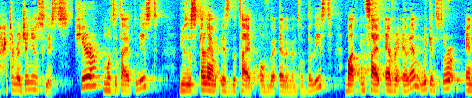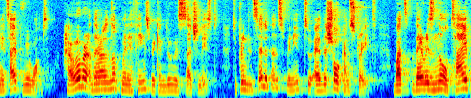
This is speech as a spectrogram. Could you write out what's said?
heterogeneous lists. Here, multi-type list uses Elem as the type of the element of the list, but inside every Elem we can store any type we want. However, there are not many things we can do with such list. To print its elements, we need to add a show constraint, but there is no type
